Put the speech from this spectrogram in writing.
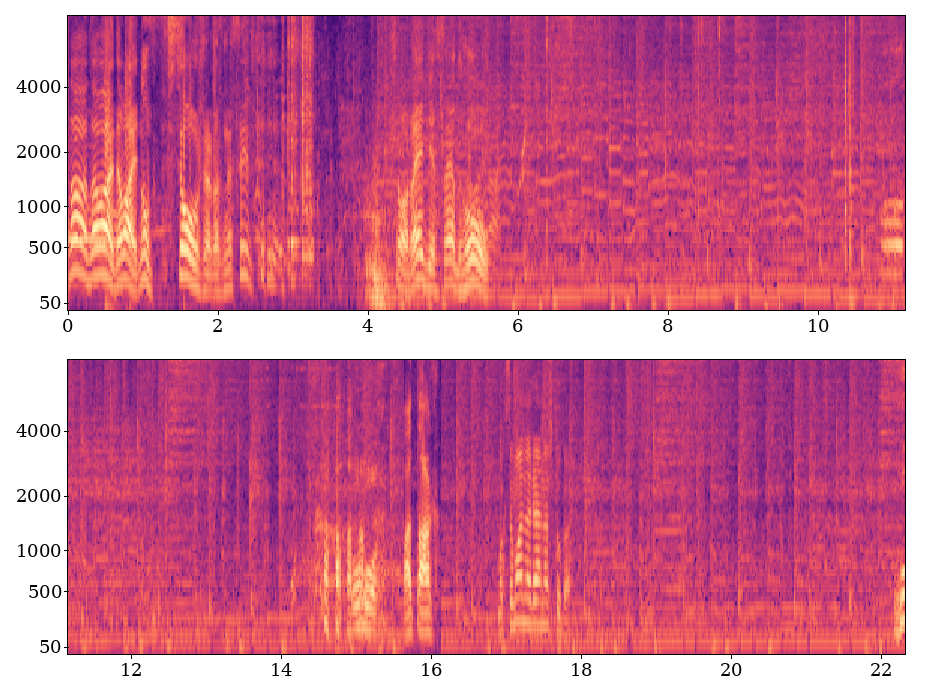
Да, давай, давай. Ну, все вже рознеси. Що, ready, set, go. Ого. А так. Максимально реальна штука. Все,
